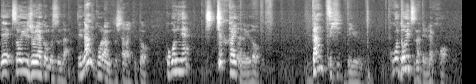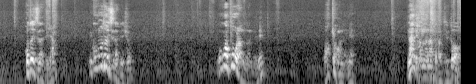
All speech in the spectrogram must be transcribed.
でそういう条約を結んだ。でなんでポーランドとしたかっていうとここにねちっちゃく書いたんだけどダンツヒっていうここドイツになってるねここ。ここドイツになってるじゃん。でここもドイツになってるでしょ。ここはポーランドなんだよね。わけわかんないね。なんでこんなになったかっていうと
